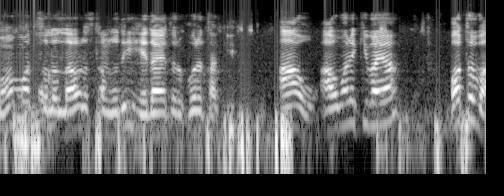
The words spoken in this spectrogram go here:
মোহাম্মদ সাল্লাহ আসলাম যদি হেদায়তের উপরে থাকে। আও আও মানে কি ভাইয়া? অথবা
